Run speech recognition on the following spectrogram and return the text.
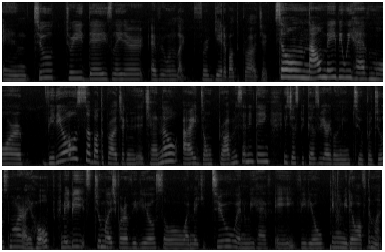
and two, three days later, everyone like forget about the project. So now maybe we have more videos about the project in the channel. I don't promise anything. It's just because we are going to produce more, I hope. Maybe it's too much for a video, so I make it two and we have a video in the middle of the month.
